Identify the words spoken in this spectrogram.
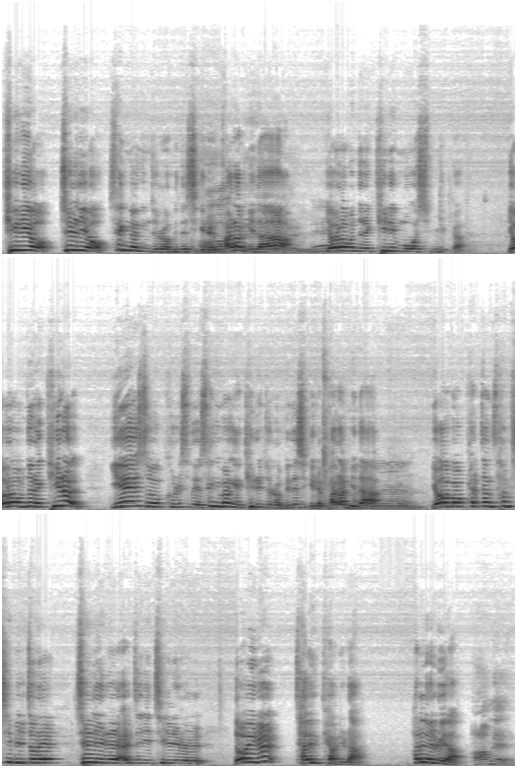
길이요 진리요 생명인 줄로 믿으시기를 아멘. 바랍니다. 여러분들의 길이 무엇입니까? 여러분들의 길은 예수 그리스도의 생명의 길인 줄로 믿으시기를 바랍니다. 요한복음 8장 31절에 진리를 알지니 진리를 너희를 자유케 하리라. 할렐루야. 아멘.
